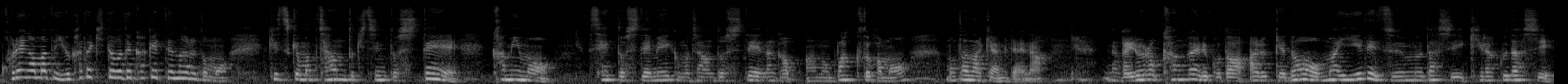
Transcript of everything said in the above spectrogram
これがまた浴衣着てお出かけってなるともう着付けもちゃんときちんとして髪もセットしてメイクもちゃんとしてなんかあのバッグとかも持たなきゃみたいななんかいろいろ考えることはあるけど、まあ、家でズームだし気楽だし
